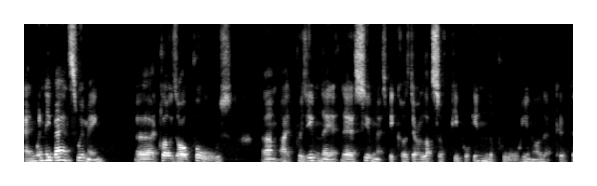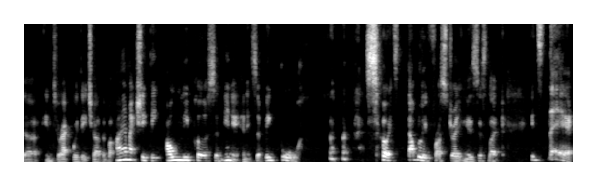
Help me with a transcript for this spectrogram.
And when they ban swimming, uh, close all pools, um, I presume they, they assume that's because there are lots of people in the pool, you know, that could uh, interact with each other. But I am actually the only person in it, and it's a big pool. so it's doubly frustrating. It's just like, it's there.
